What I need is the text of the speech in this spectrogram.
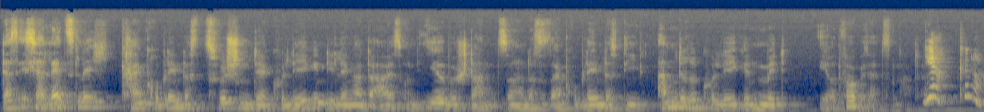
das ist ja letztlich kein Problem, das zwischen der Kollegin, die länger da ist, und ihr bestand, sondern das ist ein Problem, das die andere Kollegin mit ihren Vorgesetzten hat. Ja, genau,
